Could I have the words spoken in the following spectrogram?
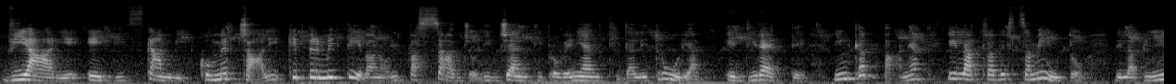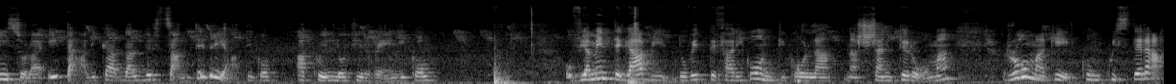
viarie e di scambi commerciali che permettevano il passaggio di genti provenienti dall'Etruria e dirette in Campania e l'attraversamento della penisola italica dal versante adriatico a quello tirrenico. Ovviamente Gabi dovette fare i conti con la nascente Roma, Roma che conquisterà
